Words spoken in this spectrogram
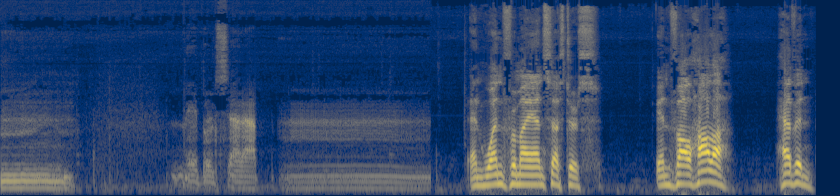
Mm. Maple syrup. Mm. And one for my ancestors. In Valhalla, heaven,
